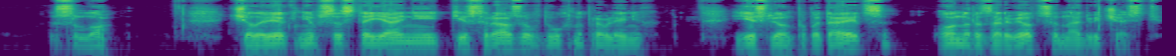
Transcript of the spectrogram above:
— зло. Человек не в состоянии идти сразу в двух направлениях. Если он попытается, он разорвется на две части.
